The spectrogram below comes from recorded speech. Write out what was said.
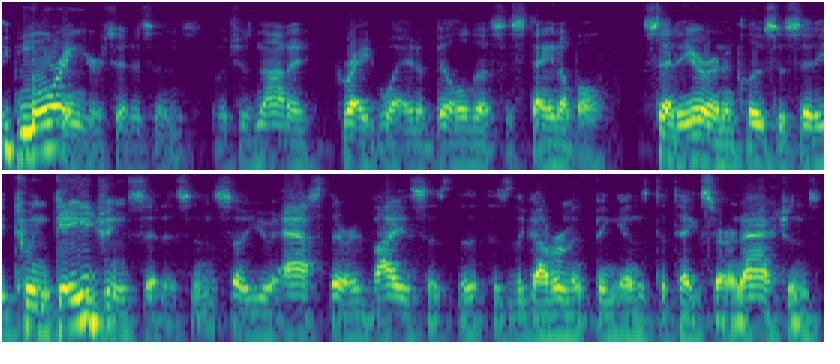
ignoring your citizens, which is not a great way to build a sustainable city or an inclusive city, to engaging citizens. So you ask their advice as the, as the government begins to take certain actions,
